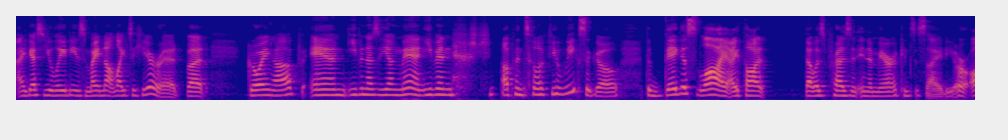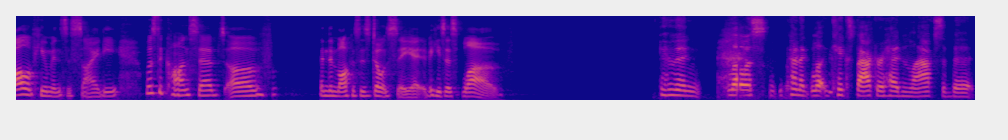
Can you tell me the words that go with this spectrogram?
I guess you ladies might not like to hear it, but growing up and even as a young man, even up until a few weeks ago, the biggest lie I thought that was present in American society or all of human society was the concept of and then Malka says, "Don't say it," but he says, "Love." And then Lois kind of kicks back her head and laughs a bit.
